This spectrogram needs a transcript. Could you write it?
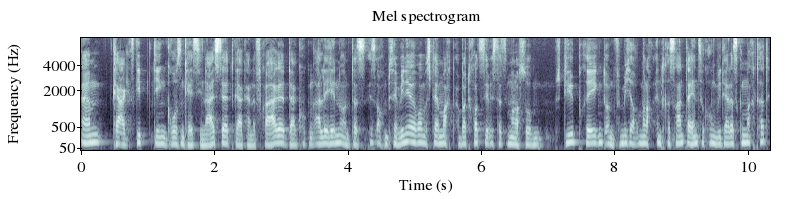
Ähm, klar, es gibt den großen Casey Neistat, gar keine Frage. Da gucken alle hin und das ist auch ein bisschen weniger geworden, was der macht. Aber trotzdem ist das immer noch so stilprägend und für mich auch immer noch interessant, da hinzugucken, wie der das gemacht hat.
